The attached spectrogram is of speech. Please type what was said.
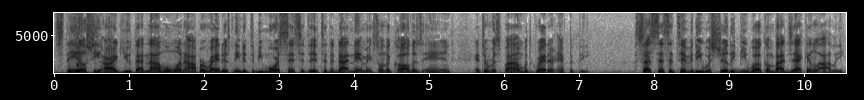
Still, she argued that 911 operators needed to be more sensitive to the dynamics on the caller's end and to respond with greater empathy. Such sensitivity would surely be welcomed by Jack and Lolly,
